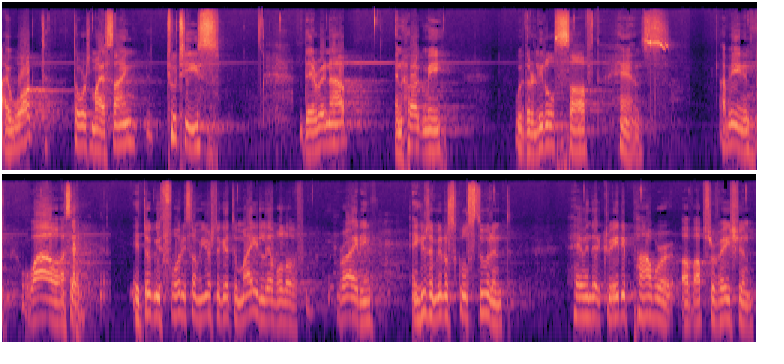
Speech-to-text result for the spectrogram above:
I walked towards my assigned tutees. They ran up and hugged me with their little soft hands. I mean, wow, I said, it took me 40 some years to get to my level of writing. And here's a middle school student having that creative power of observation.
